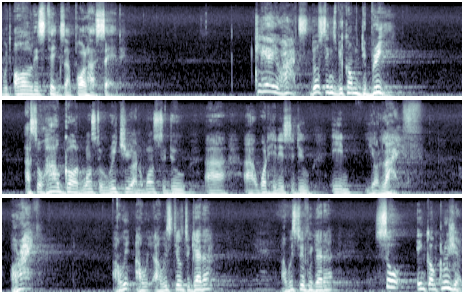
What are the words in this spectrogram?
with all these things that Paul has said. Clear your hearts. Those things become debris as to how God wants to reach you and wants to do uh, uh, what He needs to do in your life. All right? Are we, are we, are we still together? Are we still together? So, in conclusion,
